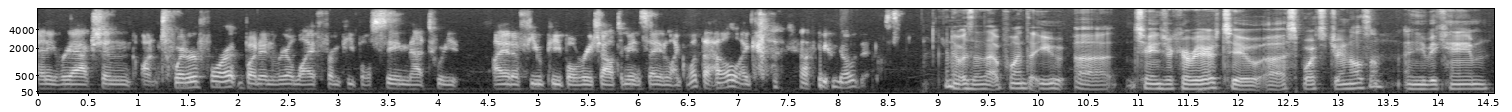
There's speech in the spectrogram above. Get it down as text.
any reaction on Twitter for it, but in real life from people seeing that tweet, I had a few people reach out to me and say like, "What the hell? Like, how do you know this?" And it was at that point that you uh, changed your career to uh, sports journalism, and you became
